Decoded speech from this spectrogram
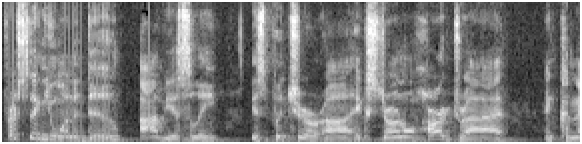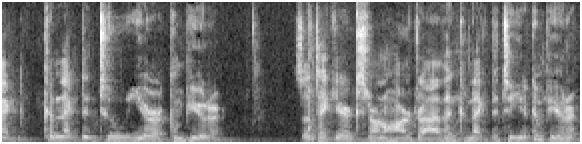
first thing you want to do obviously is put your uh, external hard drive and connect connect it to your computer. So take your external hard drive and connect it to your computer.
